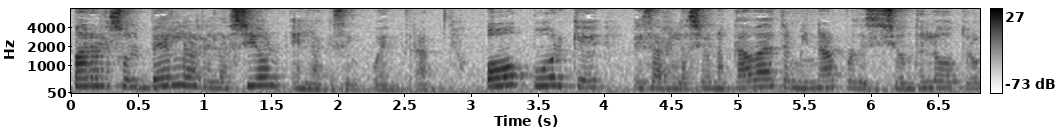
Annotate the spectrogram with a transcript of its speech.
para resolver la relación en la que se encuentran o porque esa relación acaba de terminar por decisión del otro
